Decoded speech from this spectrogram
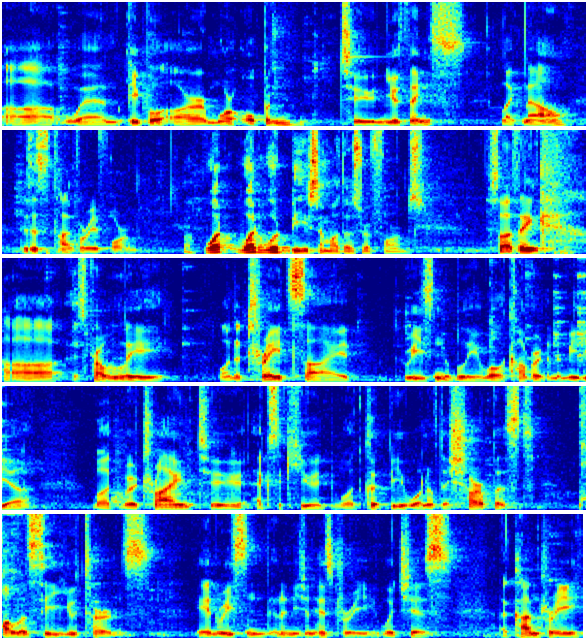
uh, when people are more open to new things, like now, this is the time for reform. What, what would be some of those reforms? So I think uh, it's probably on the trade side reasonably well covered in the media, but we're trying to execute what could be one of the sharpest policy U-turns in recent Indonesian history, which is a country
